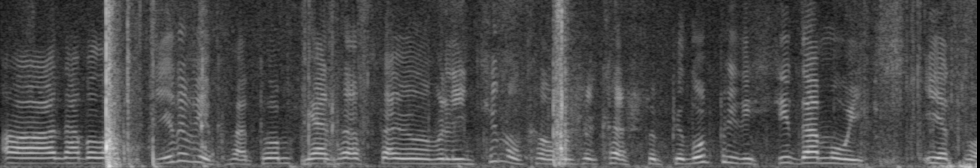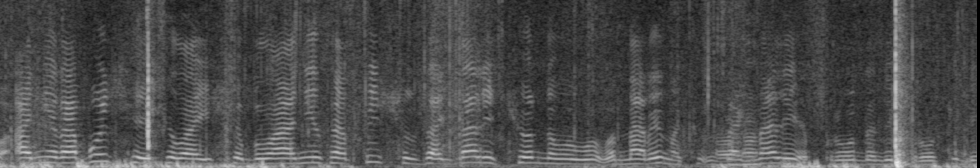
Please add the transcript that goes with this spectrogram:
А она была Кирове, потом я заставила Валентину, около мужика, что пилу привезти домой. Эту. А не рабочая пила еще была, они за тысячу загнали черного на рынок, загнали, продали, пропили.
